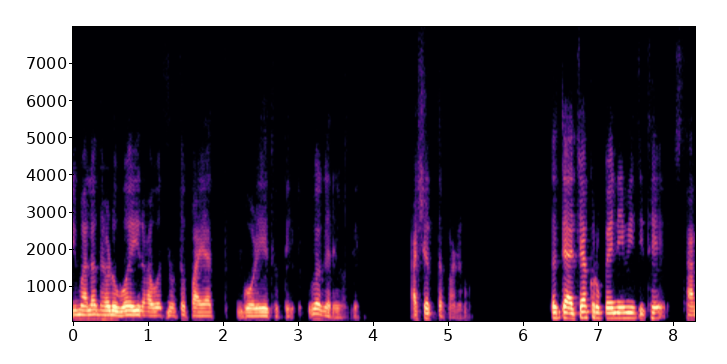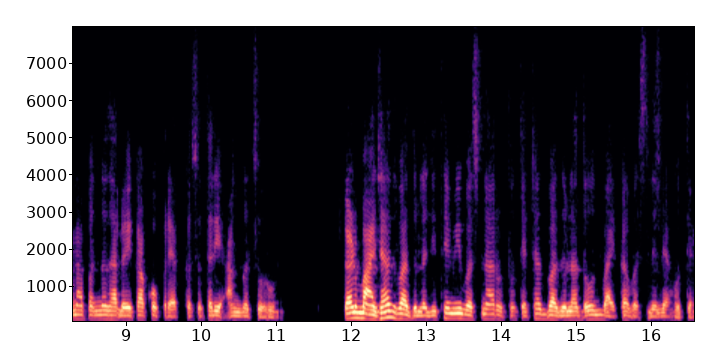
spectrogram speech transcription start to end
की मला धड उभंही राहत नव्हतं पायात गोळे येत होते वगैरे वगैरे. अशक्तपणा. तर त्याच्या कृपेने मी तिथे स्थानापन्न झालो एका कोपऱ्यात कसं तरी अंग चोरून. कारण माझ्याच बाजूला जिथे मी बसणार होतो त्याच्याच बाजूला दोन बायका बसलेल्या होत्या.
